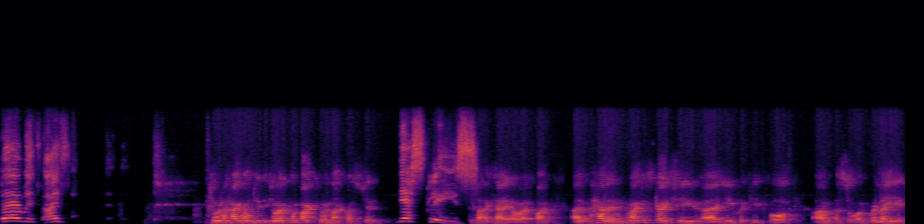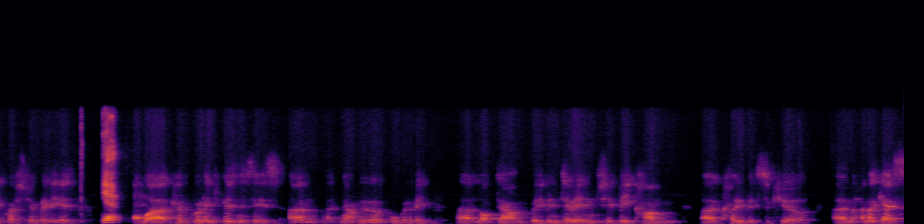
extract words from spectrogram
bear with I Do you want to hang on to, do you want to come back to me on that question? Yes, please. Is that okay? All right, fine. Um, Helen, can I just go to uh, you quickly for um, a sort of related question really is, Yeah. what work have Greenwich businesses um, now who are all going to be uh, locked down really been doing to become uh, COVID secure? Um, and I guess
